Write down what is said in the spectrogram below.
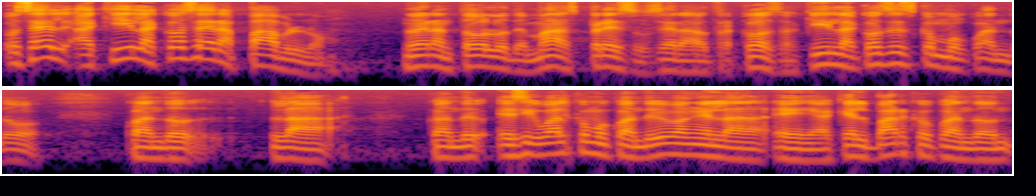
o sea, aquí la cosa era Pablo, no eran todos los demás presos, era otra cosa. Aquí la cosa es como cuando, cuando la, es igual como cuando iban en, la, en aquel barco cuando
